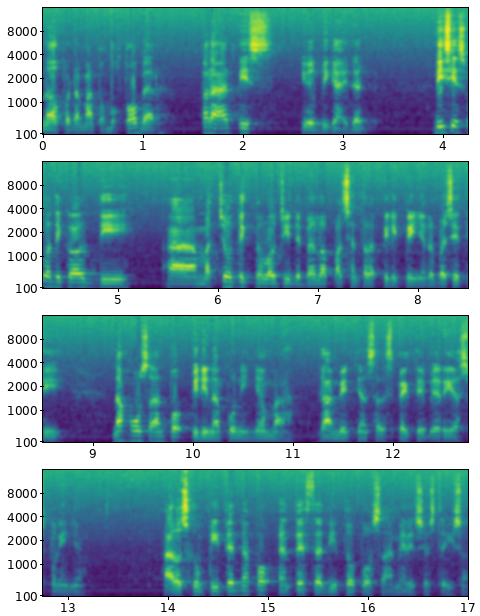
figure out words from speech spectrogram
now for the month of October para at least you will be guided. This is what they call the uh, mature technology developed at Central Philippine University na kung saan po pili na po ninyo magamit yan sa respective areas po ninyo. Halos completed na po and tested dito po sa aming station.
